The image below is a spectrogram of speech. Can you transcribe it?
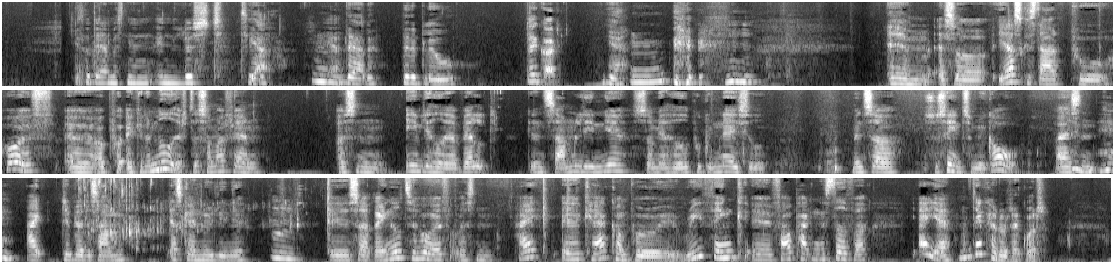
Så det er med sådan en, en lyst til Ja, det. Mm. Ja. det er det. Det er det blevet. Det er godt. Ja. Mm. Øhm, altså, jeg skal starte på HF øh, og på akademiet efter sommerferien. Og sådan, egentlig havde jeg valgt den samme linje, som jeg havde på gymnasiet. Men så, så sent som i går, var jeg sådan, nej, det bliver det samme. Jeg skal have en ny linje. Mm. Øh, så jeg ringede til HF og var sådan, hej, øh, kan jeg komme på øh, Rethink øh, fagpakken i stedet for? Ja, ja, men det kan du da godt.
